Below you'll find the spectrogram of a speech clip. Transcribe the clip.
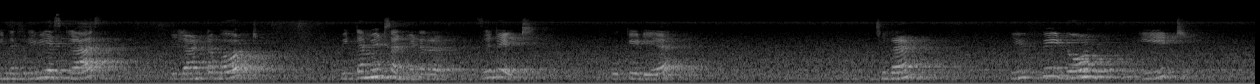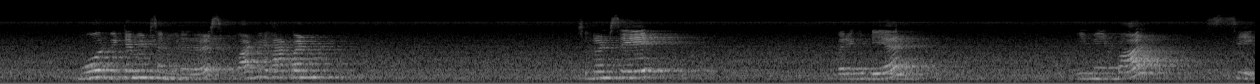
in the previous class we learnt about vitamins and minerals, isn't it? Okay dear. Children, if we don't eat more vitamins and minerals, what will happen? Children say, very good dear. We may fall sick.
